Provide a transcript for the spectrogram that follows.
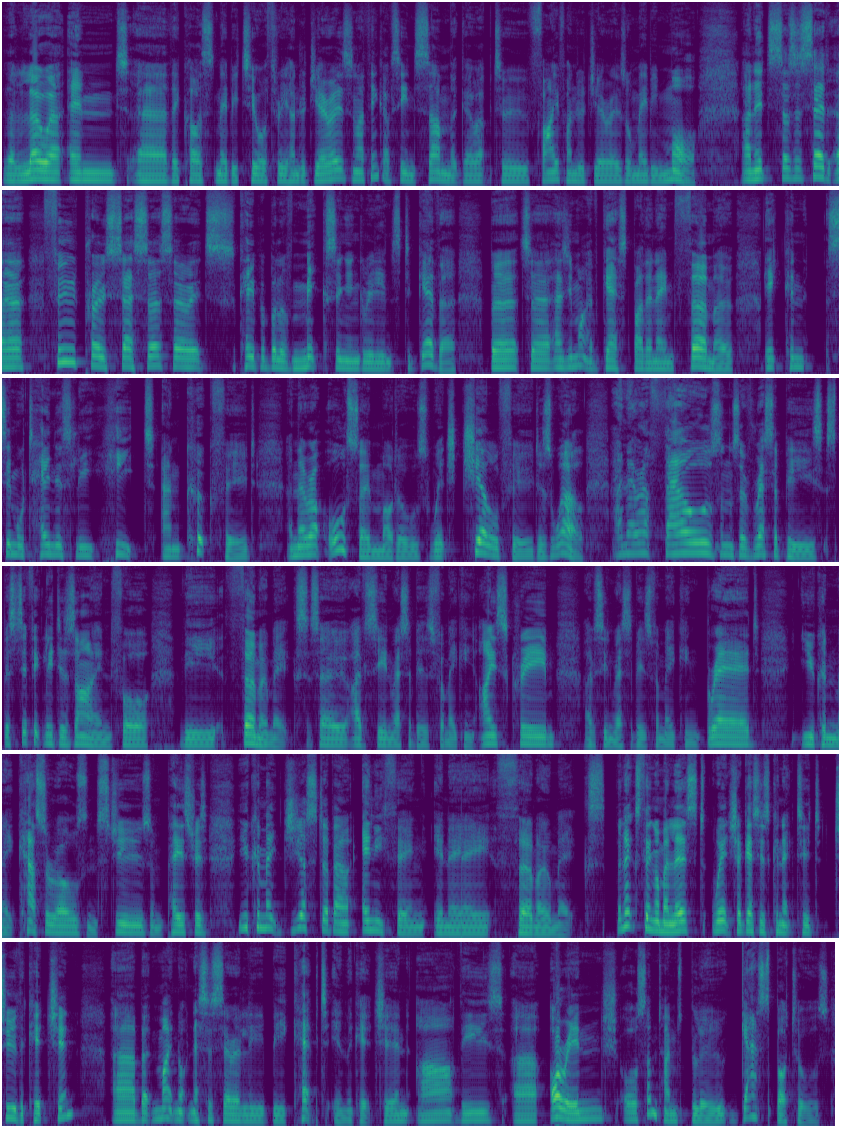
the lower end uh, they cost maybe two or three hundred euros, and I think I've seen some that go up to five hundred euros or maybe more. And it's, as I said, a food processor, so it's capable of mixing ingredients together. But uh, as you might have guessed by the name Thermo, it can simultaneously heat and cook food. And there are also models which chill food as well. And there are thousands of recipes specifically designed for the Thermomix. So I've seen recipes for making ice cream. I've seen recipes for making bread. You can make casseroles and stews and pastries. You can make just about anything in a Thermomix. The next thing on my list, which I guess is connected to the kitchen, uh, but might not necessarily be kept in the kitchen, are these uh, orange or sometimes blue gas bottles.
